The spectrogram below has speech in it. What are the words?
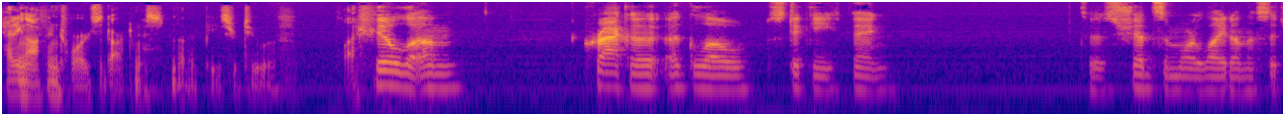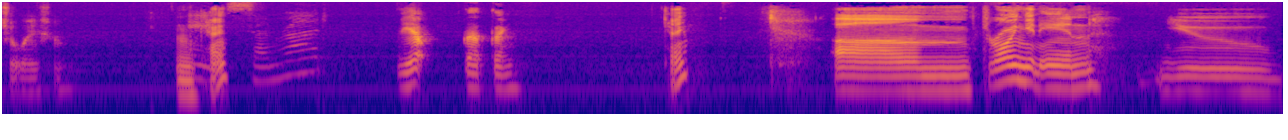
heading off in towards the darkness. Another piece or two of flesh. He'll um crack a, a glow sticky thing to shed some more light on the situation. Okay. A sunrod? Yep, that thing. Okay. Um, throwing it in, you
